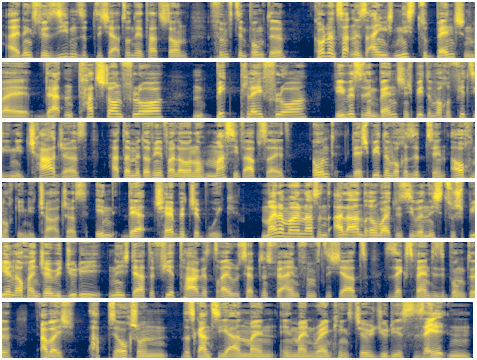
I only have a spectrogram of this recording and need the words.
allerdings für 77 Yards und den Touchdown 15 Punkte. Cortland Sutton ist eigentlich nicht zu benchen, weil der hat einen Touchdown-Floor, einen Big-Play-Floor. Wie willst du den benchen? Spielt in Woche 40 gegen die Chargers, hat damit auf jeden Fall auch noch massiv Upside. Und der spielt in Woche 17 auch noch gegen die Chargers in der Championship Week. Meiner Meinung nach sind alle anderen Wide Receiver nicht zu spielen, auch ein Jerry Judy nicht. Der hatte vier Tages, drei Receptions für 51 Yards, sechs Fantasy-Punkte. Aber ich habe es auch schon das ganze Jahr in, mein, in meinen Rankings. Jerry Judy ist selten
